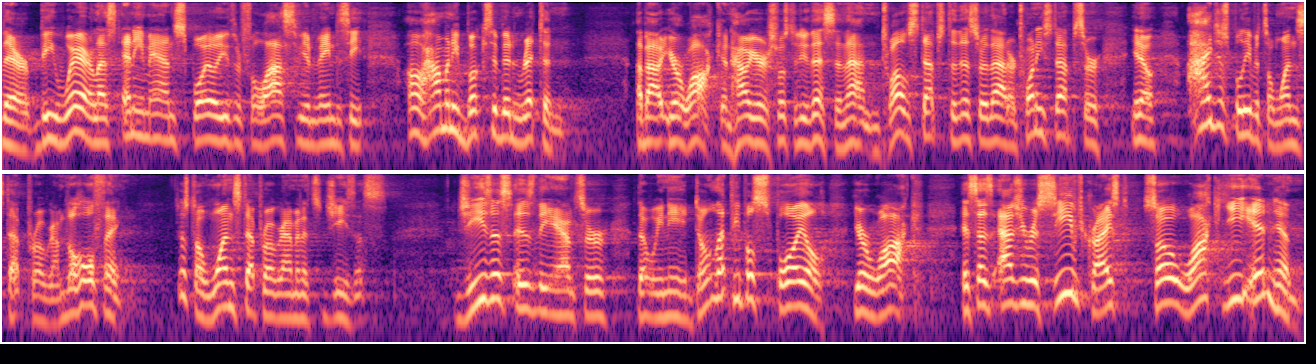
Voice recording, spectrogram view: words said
there, beware lest any man spoil you through philosophy and vain deceit. Oh, how many books have been written about your walk and how you're supposed to do this and that, and 12 steps to this or that, or 20 steps, or, you know, I just believe it's a one step program, the whole thing. Just a one step program, and it's Jesus. Jesus is the answer that we need. Don't let people spoil your walk. It says, as you received Christ, so walk ye in him.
